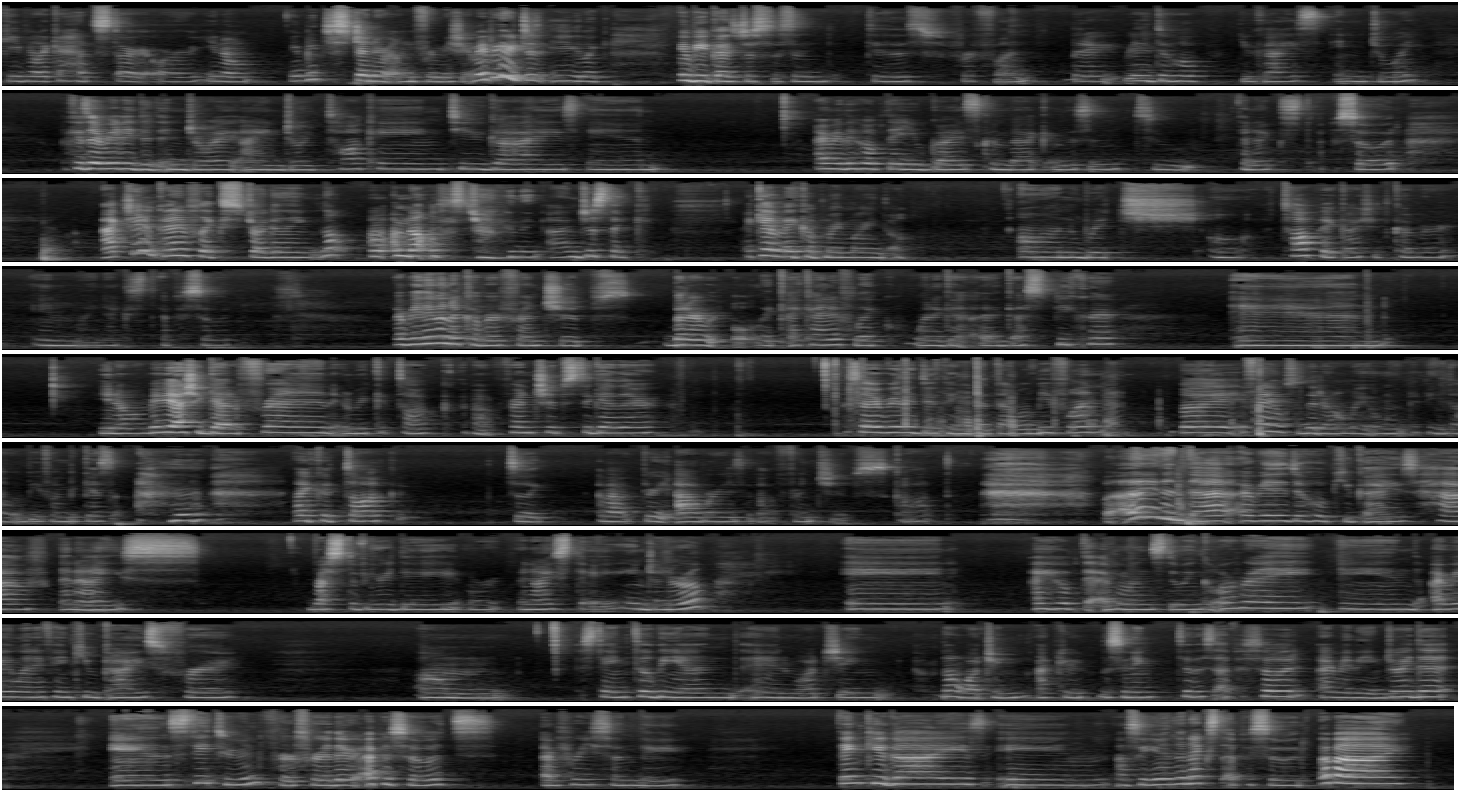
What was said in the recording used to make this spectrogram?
gave you like a head start, or you know, maybe just general information. Maybe you're just you like, maybe you guys just listen to this for fun. but I really do hope you guys enjoy because I really did enjoy. I enjoyed talking to you guys, and I really hope that you guys come back and listen to the next episode. Actually, I'm kind of like struggling. No, I'm not struggling. I'm just like, I can't make up my mind though on which uh, topic I should cover in my next episode. I really want to cover friendships, but I, like I kind of like want to get a guest speaker, and you know maybe I should get a friend and we could talk about friendships together. So I really do think that that would be fun. But if I also did it on my own, I think that would be fun because I could talk to like about three hours about friendships. God. But other than that, I really do hope you guys have a nice rest of your day or a nice day in general. And I hope that everyone's doing alright. And I really want to thank you guys for um, staying till the end and watching, not watching, actually listening to this episode. I really enjoyed it. And stay tuned for further episodes every Sunday. Thank you guys, and I'll see you in the next episode. Bye bye.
